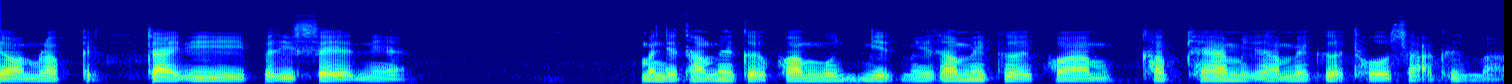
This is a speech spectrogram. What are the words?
ยอมรับใจที่ปฏิเสธเนี่ย มันจะทำให้เกิดความหงุดหงิด มันจะทำให้เกิดความคับแค้นมันจะทำให้เกิดโทสะขึ้นมา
